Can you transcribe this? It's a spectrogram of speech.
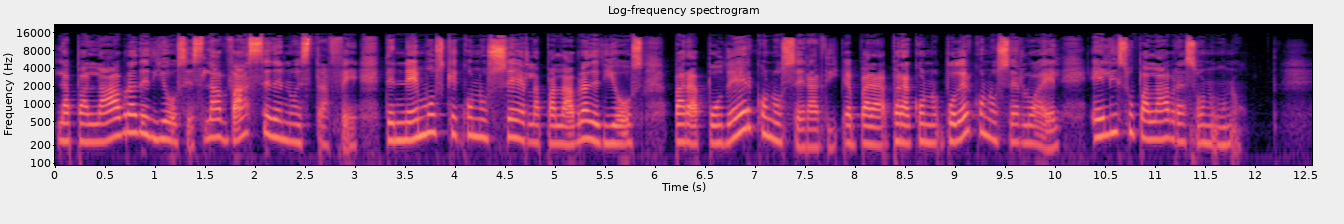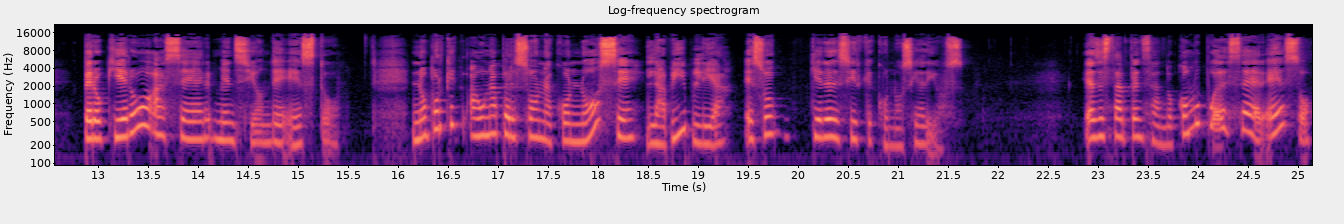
la palabra de Dios es la base de nuestra fe. Tenemos que conocer la palabra de Dios para poder conocer a, eh, para, para poder conocerlo a Él. Él y su palabra son uno. Pero quiero hacer mención de esto. No porque a una persona conoce la Biblia, eso quiere decir que conoce a Dios. Y has de estar pensando, ¿cómo puede ser eso?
